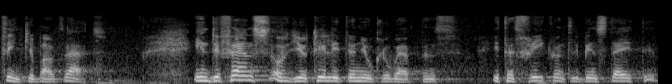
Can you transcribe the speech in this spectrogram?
think about that. In defense of the utility of nuclear weapons, it has frequently been stated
